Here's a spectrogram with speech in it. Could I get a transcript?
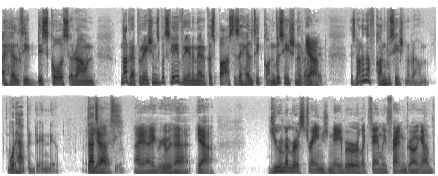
a healthy discourse around not reparations, but slavery in America's past. There's a healthy conversation around Yeah. it. There's not enough conversation around what happened to India. That's how I feel. I, I agree with that. Yeah. Do you remember a strange neighbor or like family friend growing up?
